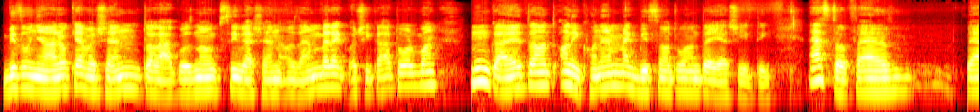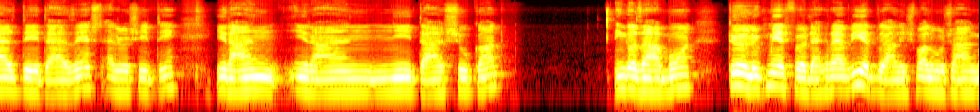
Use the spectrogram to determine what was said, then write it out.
bizonyára kevesen találkoznak szívesen az emberek a sikátorban, munkáját alig, ha nem megbízhatóan teljesítik. Ezt a fel, feltételezést erősíti irány, irányításukat. Igazából tőlük mérföldekre virtuális valóság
